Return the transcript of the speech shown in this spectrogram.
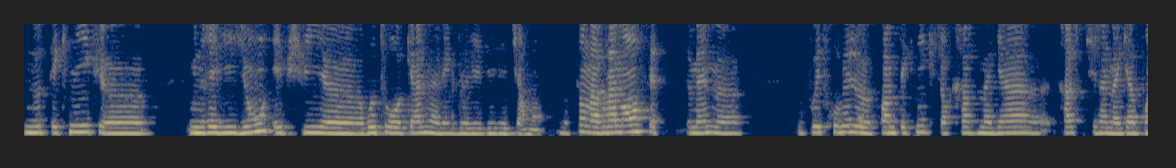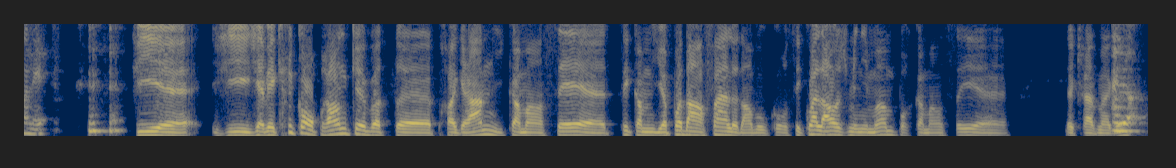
une autre technique, une révision et puis retour au calme avec des étirements. Donc, on a vraiment cette, ce même vous pouvez trouver le programme technique sur Maga, craft-maga.net. Puis, euh, j'avais cru comprendre que votre euh, programme, il commençait, euh, tu sais, comme il n'y a pas d'enfants dans vos cours. C'est quoi l'âge minimum pour commencer le Krav Maga?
